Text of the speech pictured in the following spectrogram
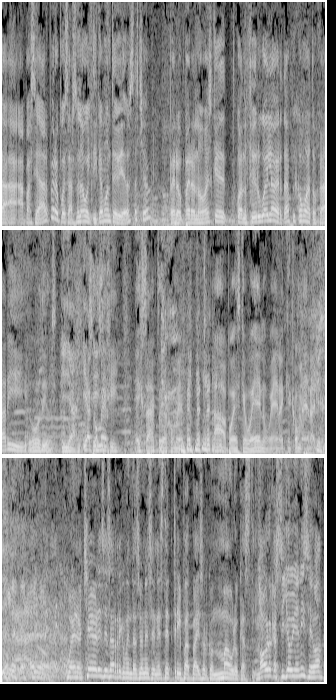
a, pasear, pero pues darse una vueltica a Montevideo está chévere. Pero, pero no, es que cuando fui a Uruguay, la verdad, fui como a tocar y, oh Dios. Y ya, y a Sí, comer. Sí, sí, exacto, y a comer. ah, pues qué bueno, bueno, hay que comer. hay que comer. Claro. Bueno, chéveres esas recomendaciones en este TripAdvisor con Mauro Castillo. Mauro Castillo viene y se va.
